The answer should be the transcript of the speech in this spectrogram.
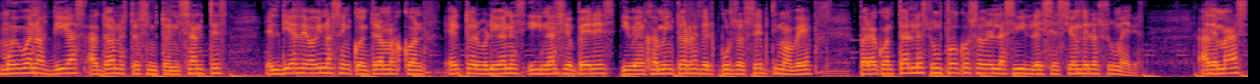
Muy buenos días a todos nuestros sintonizantes. El día de hoy nos encontramos con Héctor Briones, Ignacio Pérez y Benjamín Torres del curso séptimo B para contarles un poco sobre la civilización de los sumerios. Además,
